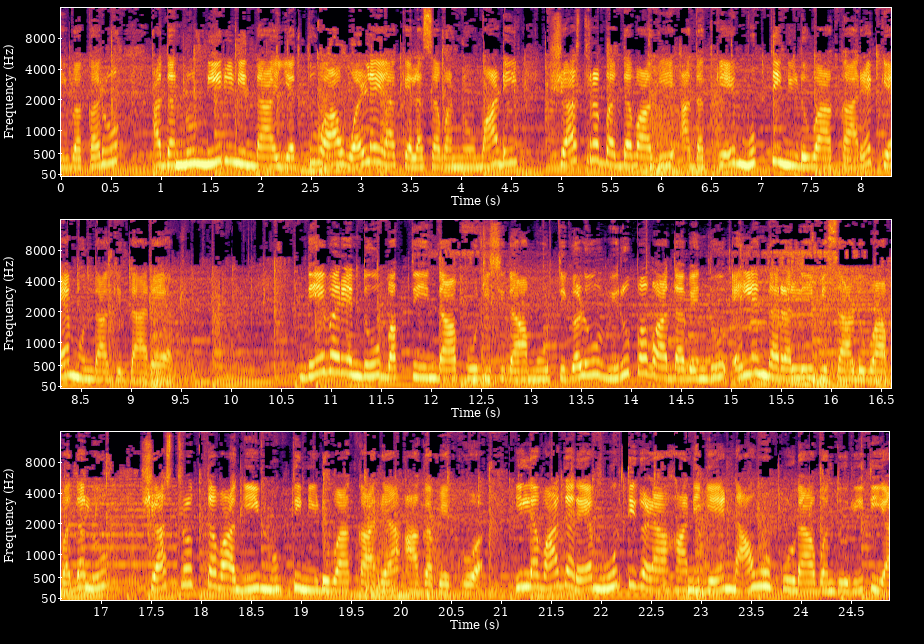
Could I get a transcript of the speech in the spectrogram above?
ಯುವಕರು ಅದನ್ನು ನೀರಿನಿಂದ ಎತ್ತುವ ಒಳ್ಳೆಯ ಕೆಲಸವನ್ನು ಮಾಡಿ ಶಾಸ್ತ್ರಬದ್ಧವಾಗಿ ಅದಕ್ಕೆ ಮುಕ್ತಿ ನೀಡುವ ಕಾರ್ಯಕ್ಕೆ ಮುಂದಾಗಿದ್ದಾರೆ. ದೇವರೆಂದು ಭಕ್ತಿಯಿಂದ ಪೂಜಿಸಿದ ಮೂರ್ತಿಗಳು ವಿರೂಪವಾದವೆಂದು ಎಲ್ಲೆಂದರಲ್ಲಿ ಬಿಸಾಡುವ ಬದಲು ಶಾಸ್ತ್ರೋಕ್ತವಾಗಿ ಮುಕ್ತಿ ನೀಡುವ ಕಾರ್ಯ ಆಗಬೇಕು. ಇಲ್ಲವಾದರೆ ಮೂರ್ತಿಗಳ ಹಾನಿಗೆ ನಾವು ಕೂಡ ಒಂದು ರೀತಿಯ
